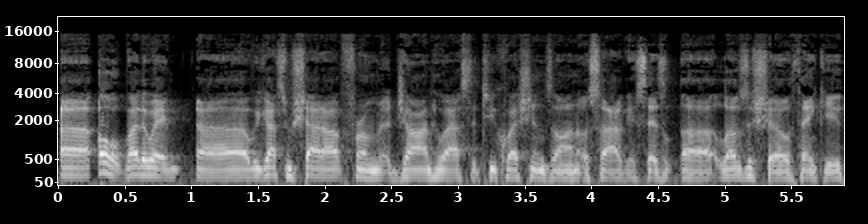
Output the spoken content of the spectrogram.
Uh, oh, by the way, uh, we got some shout out from John who asked the two questions on Osaka. He says uh, loves the show, thank you.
